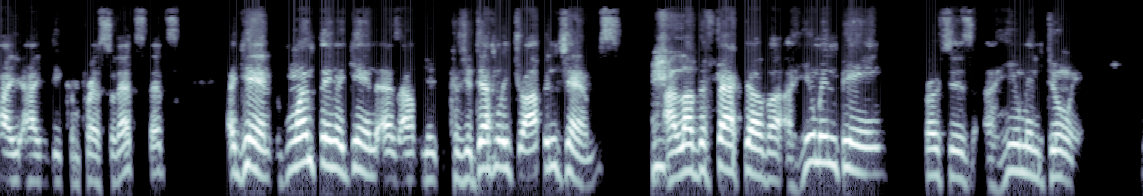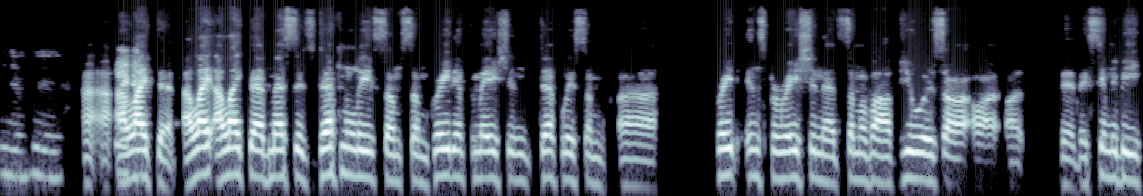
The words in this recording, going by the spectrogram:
how you, how you decompress. So that's that's again one thing again as I because you're definitely dropping gems. I love the fact of a, a human being versus a human doing. Mm-hmm. I, I, yeah. I, like that. I like I like that message. Definitely some some great information. Definitely some uh, great inspiration that some of our viewers are are, are they, they, seem to be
